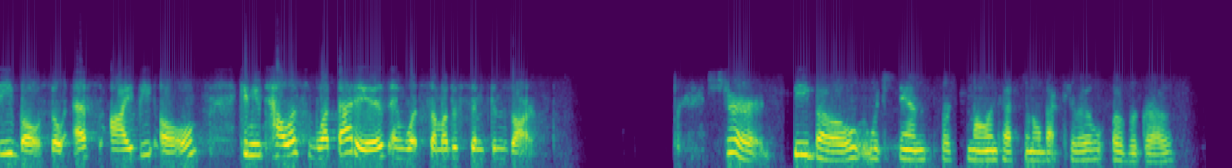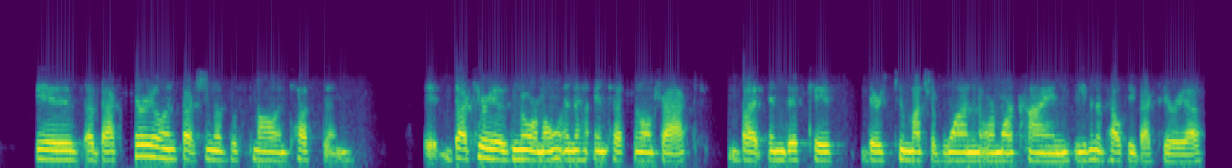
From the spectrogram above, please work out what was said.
SIBO, so S-I-B-O. Can you tell us what that is and what some of the symptoms are? Sure. SIBO, which stands for small intestinal bacterial overgrowth, is a bacterial infection of the small intestine. It, bacteria is normal in the intestinal tract, but in this case, there's too much of one or more kinds, even of healthy bacteria,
